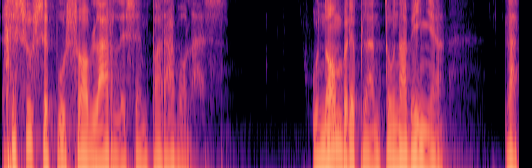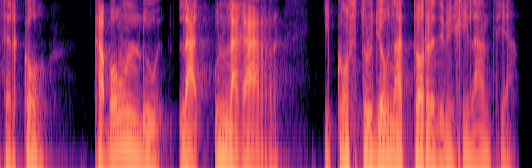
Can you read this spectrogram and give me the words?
Jesús se puso a hablarles en parábolas. Un hombre plantó una viña, la cercó, cavó un, lagar y construyó una torre de vigilancia.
